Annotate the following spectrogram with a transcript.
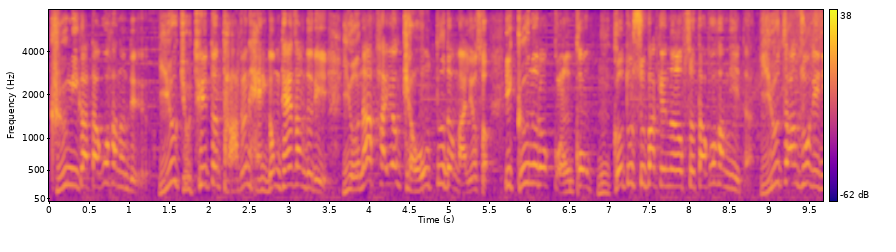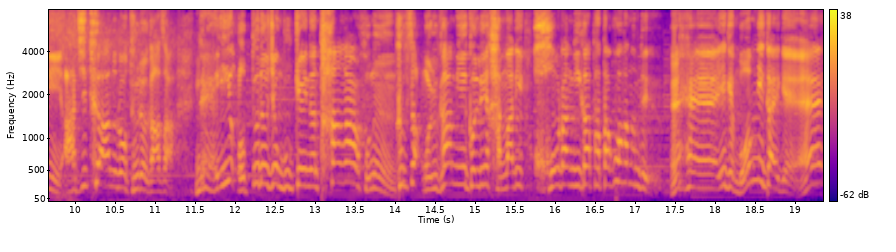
금이 갔다고 하는데요. 이어 있던 다른 행동 대장들이 연합하여 겨우 뜯어 말려서 이 끈으로 꽁꽁 묶어둘 수밖에 없었다고 합니다. 이어 짱조린이 아지트 안으로 들어가자 네, 이 엎드려져 묶여있는 탕알후는 급사 올가미에 걸린 한 마리 호랑이 같았다고 하는데요. 에헤, 이게 뭡니까 이게? 에?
